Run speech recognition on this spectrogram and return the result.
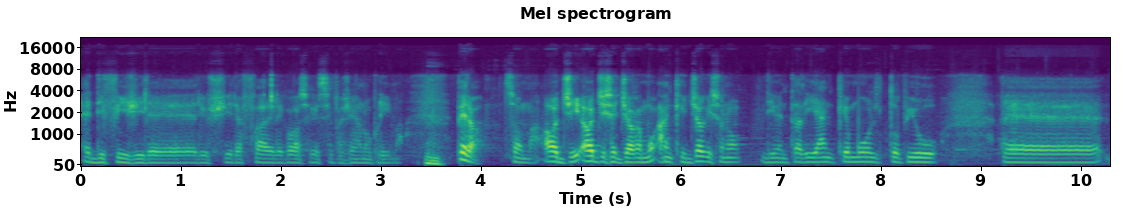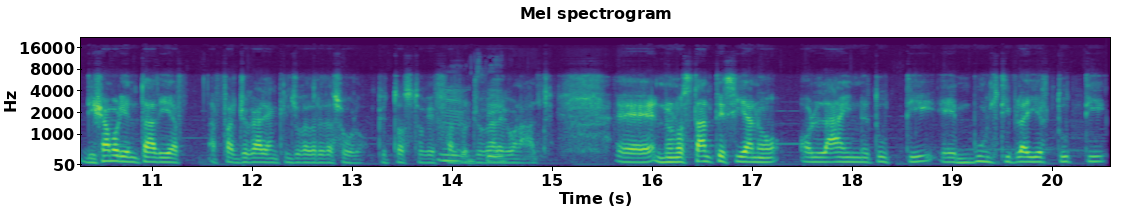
è difficile riuscire a fare le cose che si facevano prima. Mm. Però, insomma, oggi, oggi si gioca, anche i giochi sono diventati anche molto più, eh, diciamo, orientati a, a, far giocare anche il giocatore da solo, piuttosto che farlo mm, giocare sì. con altri. Eh, nonostante siano online tutti e multiplayer tutti,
